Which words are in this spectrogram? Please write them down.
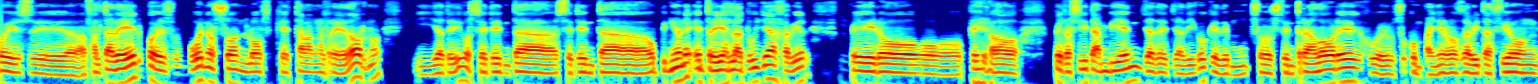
pues eh, a falta de él, pues buenos son los que estaban alrededor, ¿no? Y ya te digo, 70, 70 opiniones, entre ellas la tuya, Javier, pero, pero, pero sí también, ya, ya digo, que de muchos entrenadores, sus compañeros de habitación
